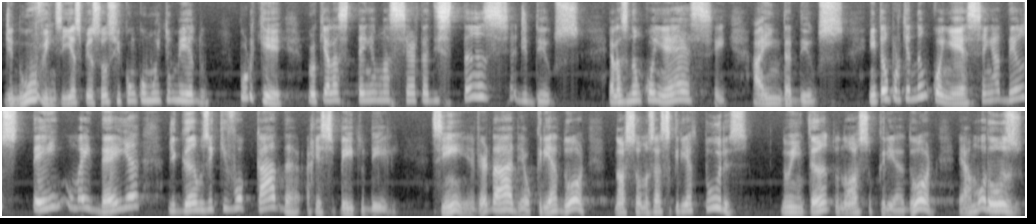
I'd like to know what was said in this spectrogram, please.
de nuvens, e as pessoas ficam com muito medo. Por quê? Porque elas têm uma certa distância de Deus. Elas não conhecem ainda Deus. Então, porque não conhecem a Deus, têm uma ideia, digamos, equivocada a respeito dele. Sim, é verdade, é o Criador, nós somos as criaturas. No entanto, nosso Criador é amoroso,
